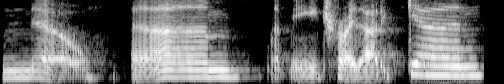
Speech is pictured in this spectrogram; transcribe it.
No. Um, let me try that again.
